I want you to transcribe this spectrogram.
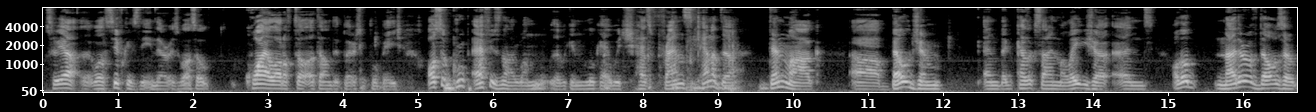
So yeah, uh, well Sivka is in there as well. So quite a lot of ta- talented players in Group H. Also, Group F is another one that we can look at, which has France, Canada, Denmark, uh, Belgium, and then Kazakhstan and Malaysia. And although neither of those are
